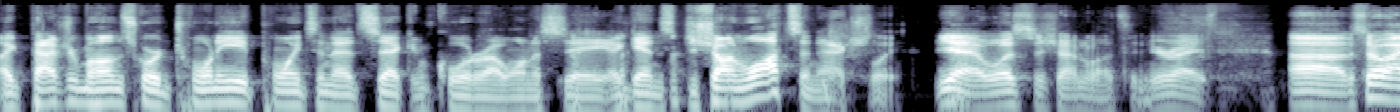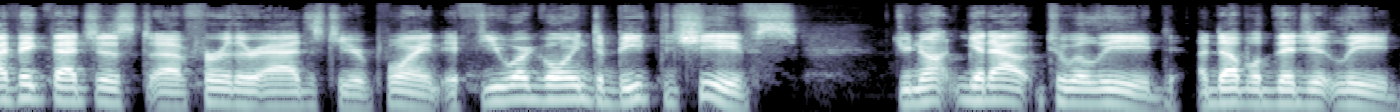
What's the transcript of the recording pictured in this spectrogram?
like Patrick Mahomes scored 28 points in that second quarter I want to say against Deshaun Watson actually yeah it was Deshaun Watson you're right uh, so I think that just uh, further adds to your point if you are going to beat the Chiefs do not get out to a lead, a double digit lead,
